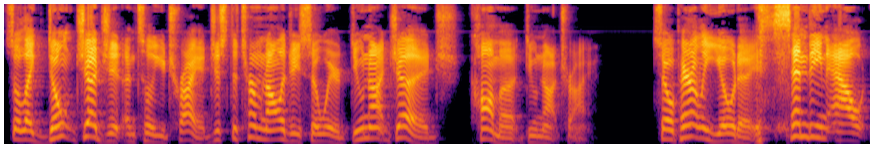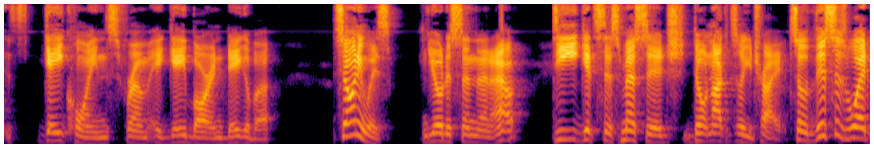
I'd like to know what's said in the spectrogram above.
So like, don't judge it until you try it. Just the terminology is so weird. Do not judge, comma, do not try. So apparently Yoda is sending out gay coins from a gay bar in Dagobah. So, anyways, Yoda's sending that out. D gets this message, don't knock until you try it. So this is what,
